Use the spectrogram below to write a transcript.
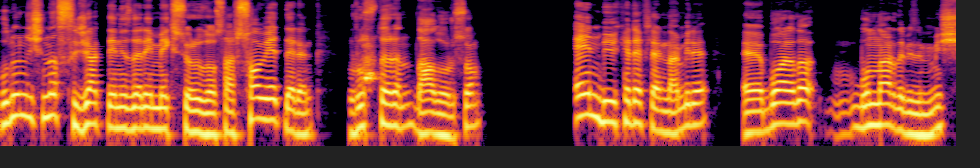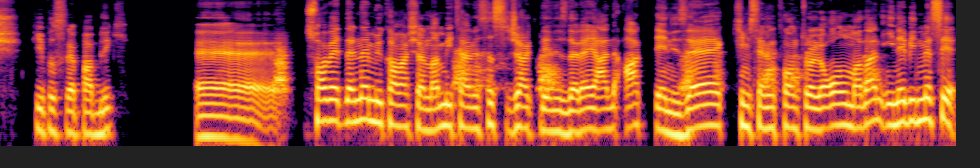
Bunun dışında sıcak denizlere inmek istiyoruz dostlar. Sovyetlerin, Rusların daha doğrusu en büyük hedeflerinden biri. e, bu arada bunlar da bizimmiş. People's Republic. E, Sovyetlerin en büyük amaçlarından bir tanesi sıcak denizlere yani Akdeniz'e kimsenin kontrolü olmadan inebilmesi.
